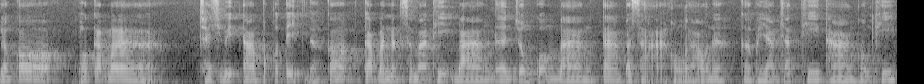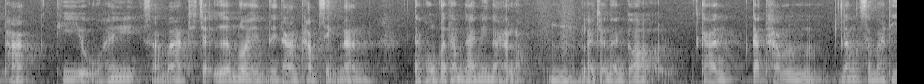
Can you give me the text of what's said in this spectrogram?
แล้วก็พอกลับมา ใช้ชีวิตตามปกตินะก็กลับมานั่งสมาธิบ้าง เดินจงกรมบ้างตามภาษาของเรานะก็พยายามจัดที่ทางของที่พักที่อยู่ให้สามารถที่จะเอื้อมหน่วยในการทำสิ่งนั้น แต่ผมก็ทำได้ไม่นานหรอกอหลังจากนั้นก็การกระทำนั่งสมาธิ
